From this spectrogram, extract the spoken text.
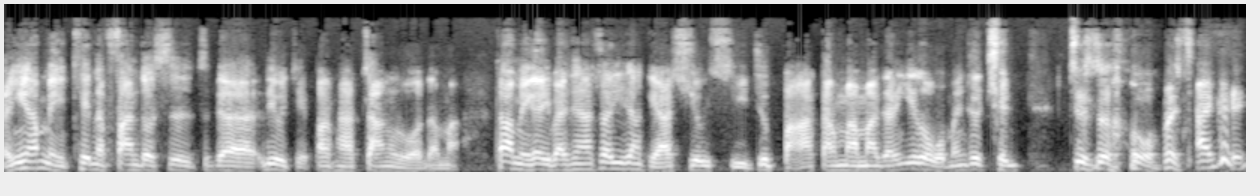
因为他每天的饭都是这个六姐帮他张罗的嘛。到每个礼拜天，他说一定要给他休息，就把他当妈妈这样。因为我们就全就是我们三个人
